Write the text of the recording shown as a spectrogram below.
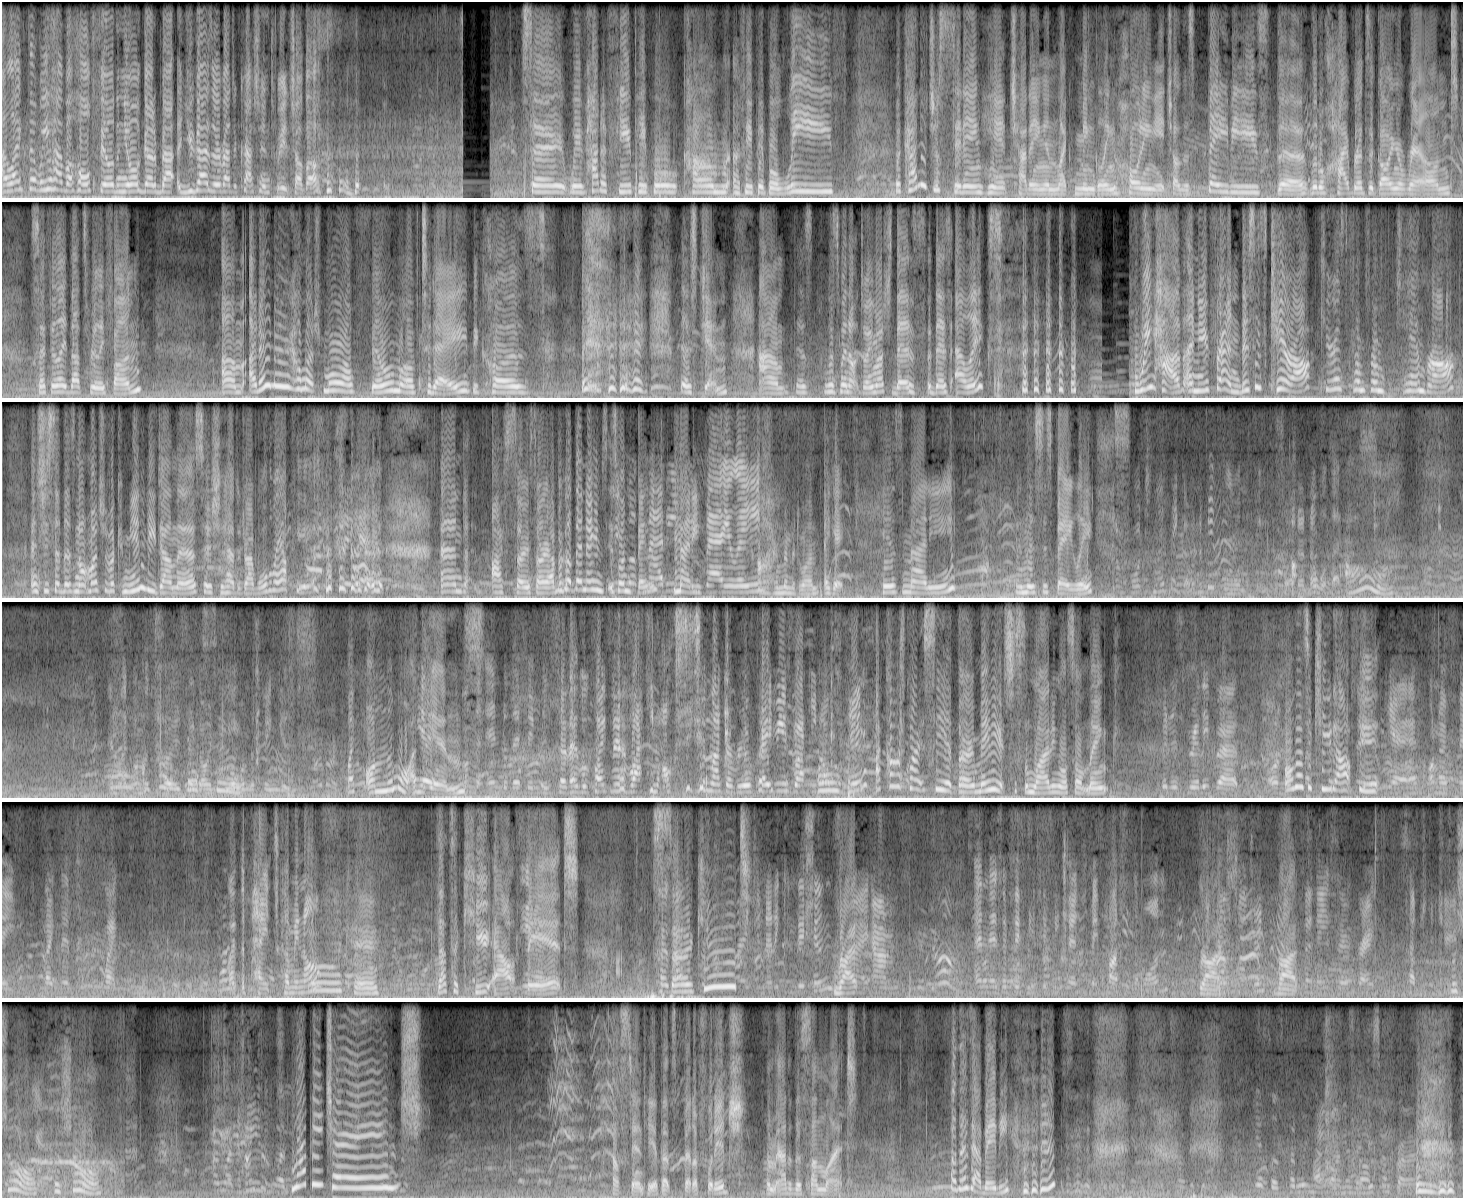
I like that we have a whole field and you're going about you guys are about to crash into each other. so we've had a few people come, a few people leave. We're kind of just sitting here chatting and like mingling, holding each other's babies. The little hybrids are going around. So I feel like that's really fun. Um, I don't know how much more I'll film of today because there's Jen. Um, there's because we're not doing much. There's there's Alex. we have a new friend. This is Kira. Kira's come from Canberra, and she said there's not much of a community down there, so she had to drive all the way up here. and I'm so sorry, I forgot their names. Is one Bailey? Maddie, Maddie. Bailey. Oh, I remembered one. Okay, here's Maddie, and this is Bailey. Unfortunately, they go in a bit blue on the fingers, so I don't know what that is. Oh. And like on the toes, they go blue on the fingers. Like on them or at the ends? on the end of their fingers, so they look like they're lacking oxygen, like a real baby is lacking oxygen. I can't quite see it though. Maybe it's just the lighting or something. But it's really bad on Oh, that's a cute outfit. yeah on her feet, like they're like like the paint's coming off. Oh, okay. That's a cute outfit. So that's cute. Genetic conditions, Right. They, um, and there's a 50-50 chance of me passing them on. Right. those children. Right. So these are a great substitute. For sure, Yeah. for sure. Nappy change! I'll stand here, that's better footage. I'm out of the sunlight. Oh, there's our baby. Yeah, so it's cuddling that one and then this one crying.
